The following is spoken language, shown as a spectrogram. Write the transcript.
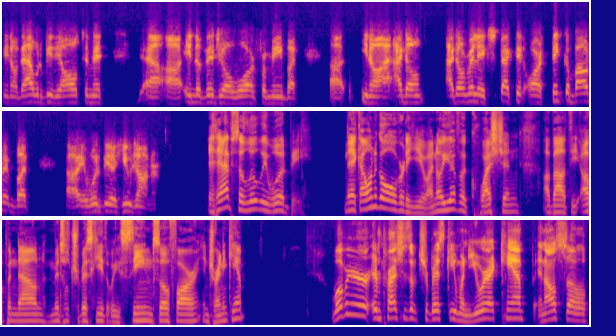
you know, that would be the ultimate uh, uh individual award for me. But uh, you know, I, I, don't I don't really expect it or think about it, but uh, it would be a huge honor. It absolutely would be. Nick, I want to go over to you. I know you have a question about the up and down Mitchell Trubisky that we've seen so far in training camp. What were your impressions of Trubisky when you were at camp? And also,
